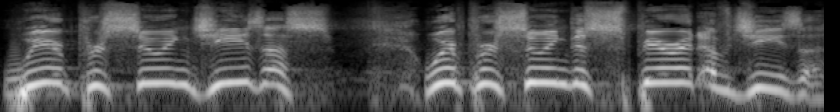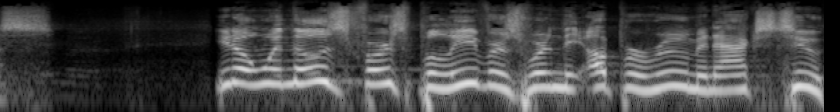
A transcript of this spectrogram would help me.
We're pursuing Jesus. We're pursuing the Spirit of Jesus. You know, when those first believers were in the upper room in Acts 2,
